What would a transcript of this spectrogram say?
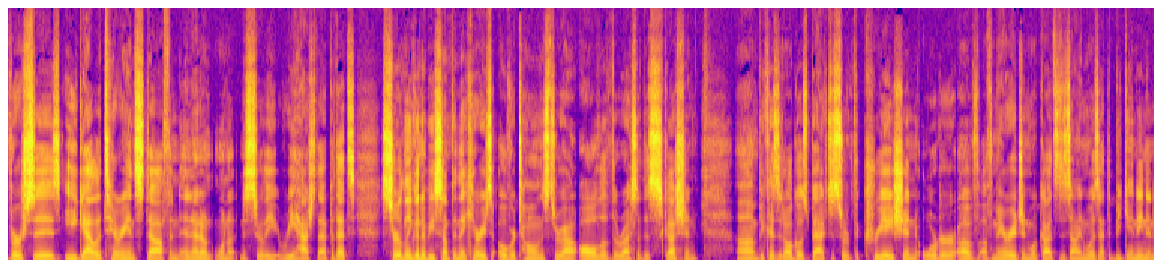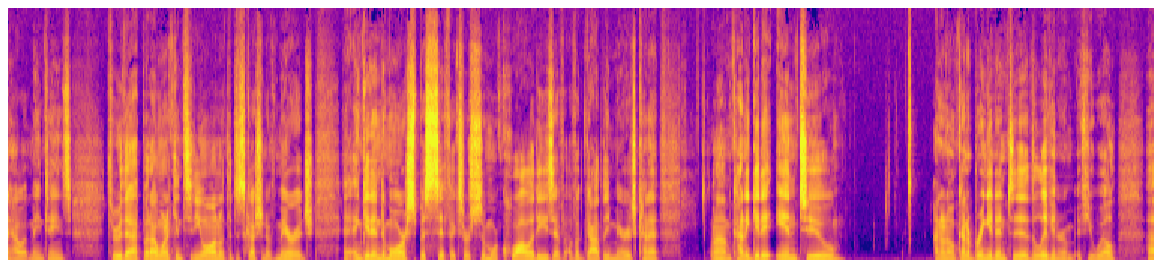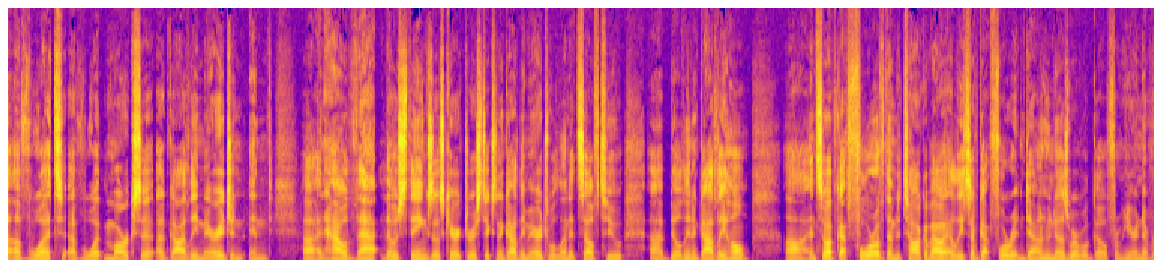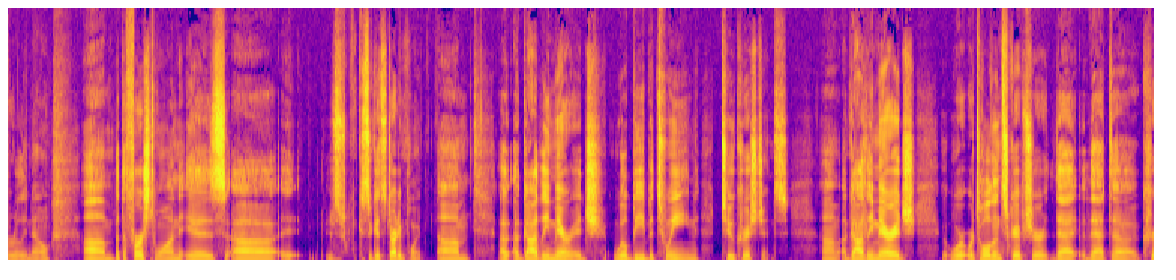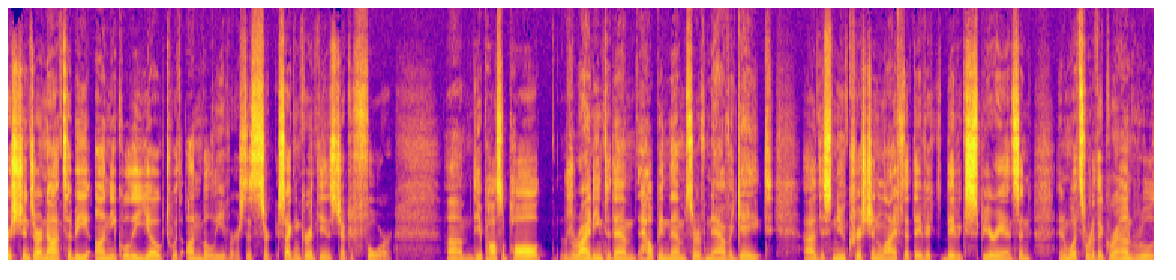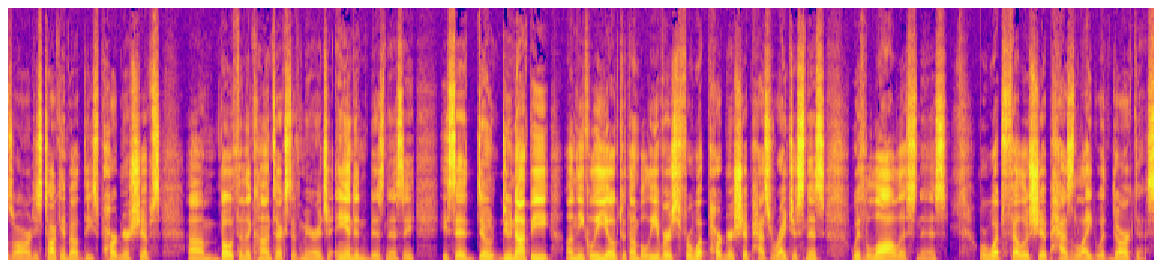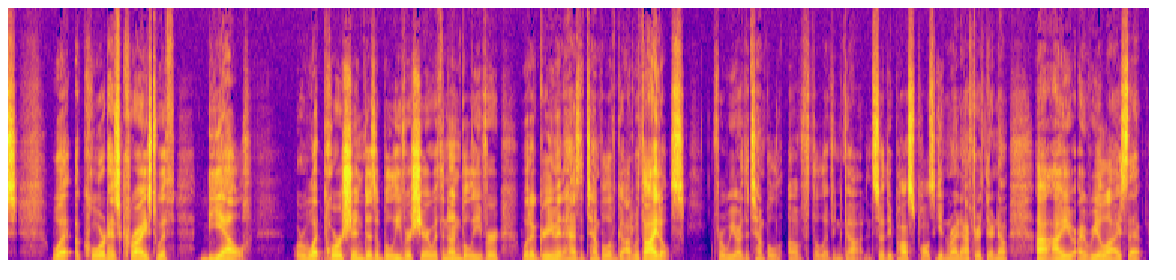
versus egalitarian stuff and, and I don't want to necessarily rehash that, but that's certainly going to be something that carries overtones throughout all of the rest of the discussion um, because it all goes back to sort of the creation order of, of marriage and what God's design was at the beginning and how it maintains through that. But I want to continue on with the discussion of marriage and, and get into more specifics or some more qualities of, of a godly marriage, kind of um, kind of get it into I don't know, kind of bring it into the living room, if you will, uh, of what of what marks a, a godly marriage and and uh, and how that those things, those characteristics in a godly marriage will lend itself to uh, building a godly home. Uh, and so I've got four of them to talk about. At least I've got four written down. Who knows where we'll go from here? Never really know. Um, but the first one is uh, it's a good starting point. Um, a, a, godly marriage will be between two Christians. Um, a godly marriage, we're, we're told in Scripture that that uh, Christians are not to be unequally yoked with unbelievers. This is Second Corinthians chapter four. Um, the Apostle Paul writing to them, helping them sort of navigate uh, this new Christian life that they've they've experienced and and what sort of the ground rules are. And he's talking about these partnerships, um, both in the context of marriage and in business. He, he said, "Don't do not be unequally yoked with unbelievers. For what partnership has righteousness with lawlessness, or what fellowship has light with darkness? What accord has Christ with Belial?" Or what portion does a believer share with an unbeliever? What agreement has the temple of God with idols? For we are the temple of the living God. And so the Apostle Paul's getting right after it there. Now, uh, I, I realize that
